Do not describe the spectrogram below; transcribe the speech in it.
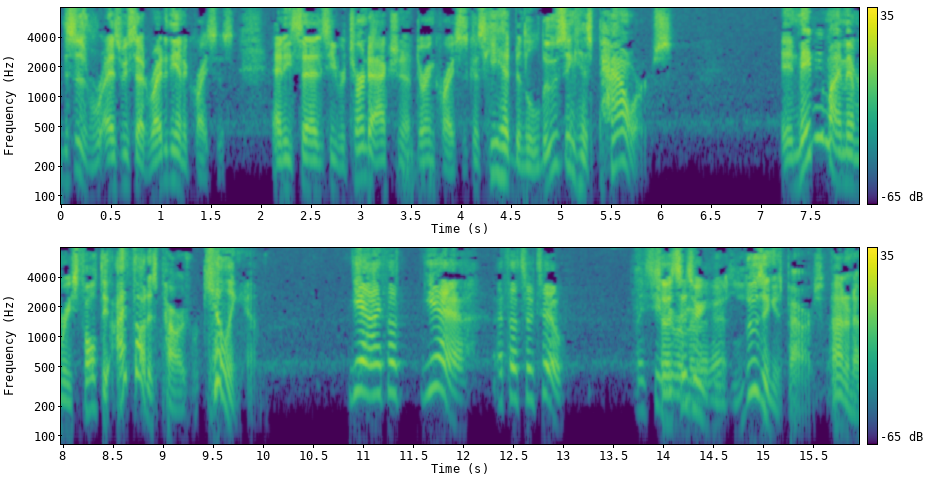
this is, as we said, right at the end of Crisis, and he says he returned to action during Crisis because he had been losing his powers. And maybe my memory's faulty. I thought his powers were killing him. Yeah, I thought. Yeah, I thought so too. So it says here that. losing his powers. I don't know.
